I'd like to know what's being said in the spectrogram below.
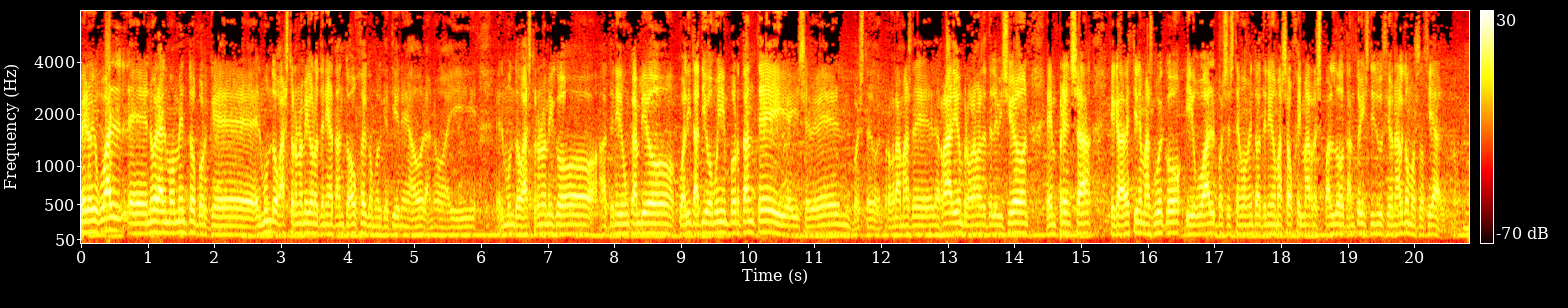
pero igual eh, no era el momento porque el mundo gastronómico no tenía tanto auge como el que tiene ahora. ¿no? Ahí el mundo gastronómico ha tenido un cambio cualitativo muy importante y, y se ven pues, en programas de, de radio, en programas de televisión, en prensa, que cada vez tiene más hueco. Igual pues este momento ha tenido más auge y más respaldo, tanto institucional como social. ¿no?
